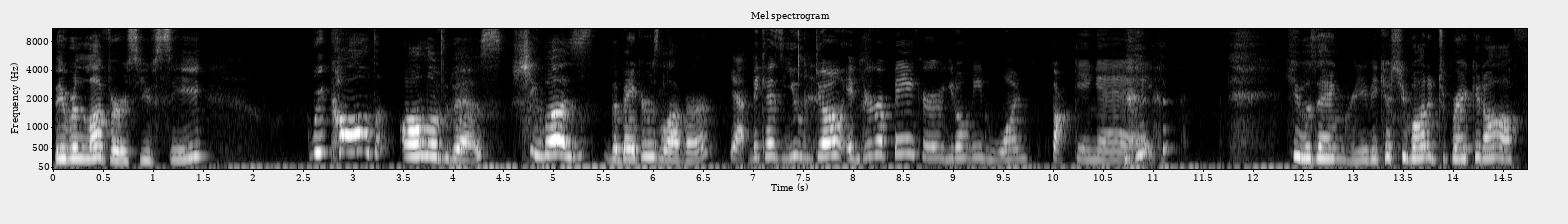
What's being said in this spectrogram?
They were lovers, you see. We called all of this. She was the baker's lover. Yeah, because you don't. If you're a baker, you don't need one fucking egg. He was angry because she wanted to break it off.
